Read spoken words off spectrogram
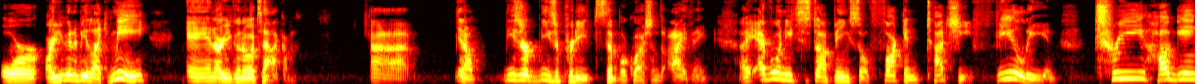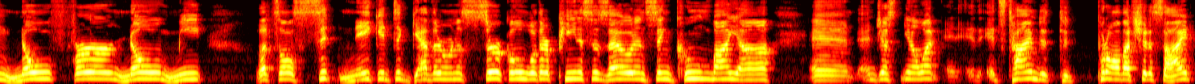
or are you going to be like me and are you going to attack him? Uh, you know, these are these are pretty simple questions. I think everyone needs to stop being so fucking touchy feely and tree hugging. No fur, no meat. Let's all sit naked together in a circle with our penises out and sing kumbaya. And, and just, you know what? it's time to, to put all that shit aside.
